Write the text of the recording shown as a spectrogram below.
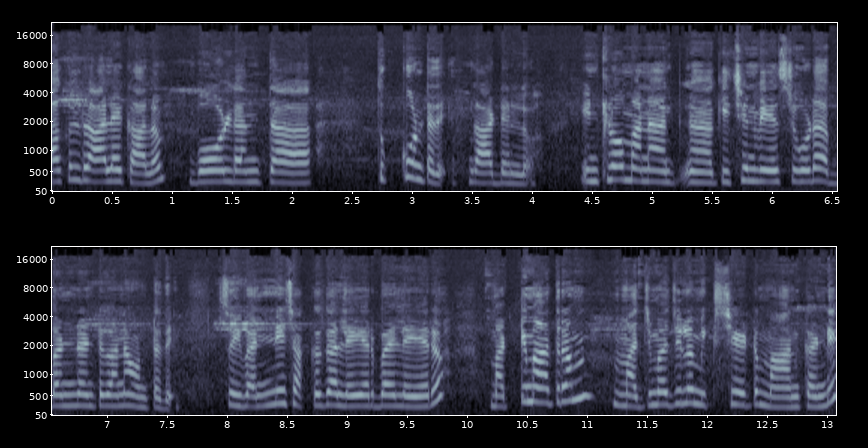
ఆకులు రాలే కాలం. బోల్డ్ అంత తుక్కు ఉంటుంది గార్డెన్లో ఇంట్లో మన కిచెన్ వేస్ట్ కూడా అబండెంట్గానే ఉంటుంది. సో ఇవన్నీ చక్కగా లేయర్ బై లేయర్ మట్టి మాత్రం మధ్య మధ్యలో మిక్స్ చేయటం మానకండి.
